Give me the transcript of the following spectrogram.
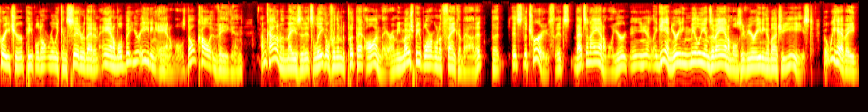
creature. People don't really consider that an animal, but you're eating animals. Don't call it vegan. I'm kind of amazed that it's legal for them to put that on there. I mean, most people aren't going to think about it, but it's the truth. It's that's an animal. You're, you're, again, you're eating millions of animals if you're eating a bunch of yeast. But we have a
